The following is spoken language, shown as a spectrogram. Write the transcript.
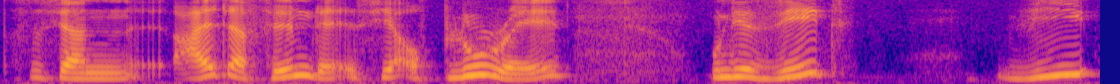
Das ist ja ein alter Film, der ist hier auf Blu-ray. Und ihr seht, wie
